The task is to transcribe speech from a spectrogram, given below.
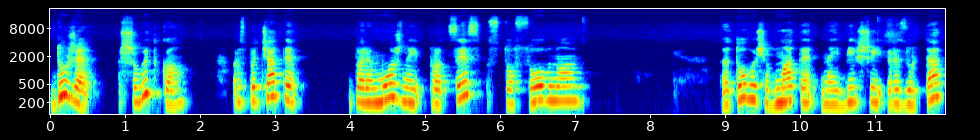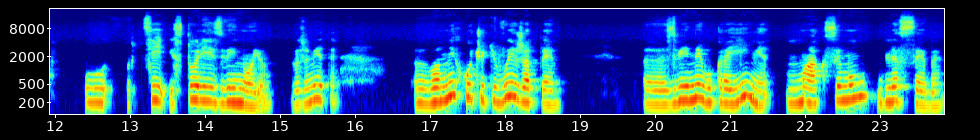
дуже швидко розпочати переможний процес стосовно е, того, щоб мати найбільший результат у цій історії з війною. Розумієте? Е, Вони хочуть вижати з війни в Україні максимум для себе.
